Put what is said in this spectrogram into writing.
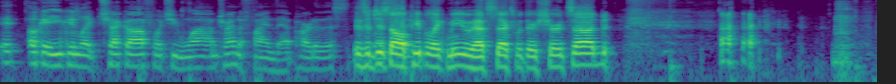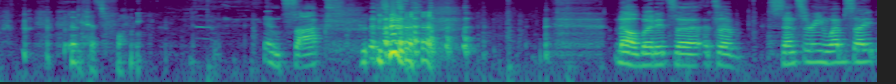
It, okay, you can like check off what you want. I'm trying to find that part of this. Is it just all people like me who have sex with their shirts on? that's funny. in socks? no, but it's a it's a censoring website,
